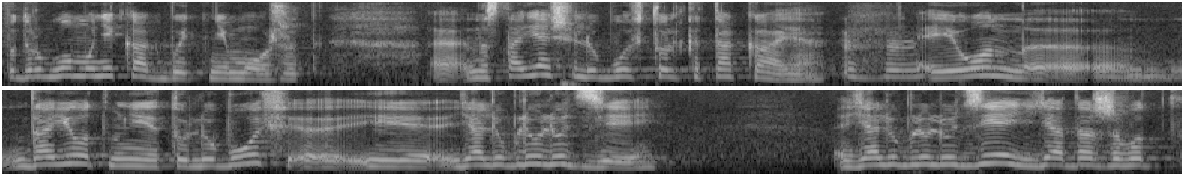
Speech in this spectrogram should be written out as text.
По-другому никак быть не может. Э, настоящая любовь только такая. Угу. И Он э, дает мне эту любовь, э, и я люблю людей. Я люблю людей, я даже вот,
